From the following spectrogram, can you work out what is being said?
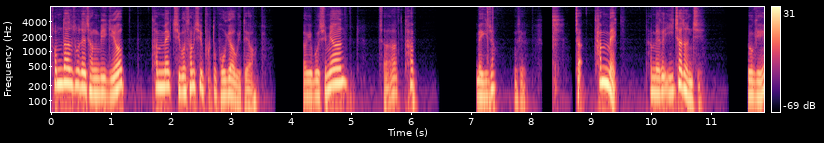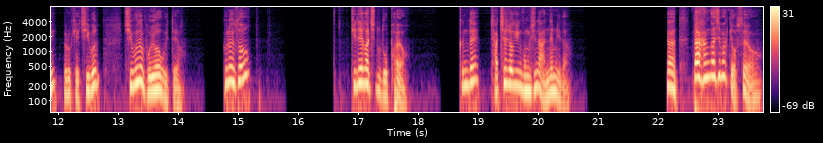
첨단 소재 장비 기업 탑맥 지분 32%또 보유하고 있대요. 여기 보시면 자 탑맥이죠. 보세요. 자 탑맥 탑맥은 2차 전지 여기 이렇게 지분 지분을 보유하고 있대요. 그래서 기대 가치도 높아요. 근데 자체적인 공시는 안 냅니다. 딱 한 가지밖에 없어요.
